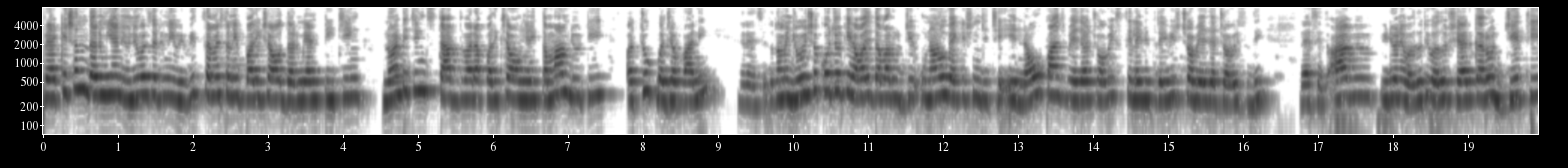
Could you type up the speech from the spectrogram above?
વેકેશન દરમિયાન યુનિવર્સિટીની વિવિધ સેમેસ્ટરની પરીક્ષાઓ દરમિયાન ટીચિંગ નોન ટીચિંગ સ્ટાફ દ્વારા પરીક્ષાઓ અંગેની તમામ ડ્યુટી અચૂક બજાવવાની રહેશે. તો તમે જોઈ શકો છો કે હવાથી તમારું જે ઉનાળુ વેકેશન જે છે, એ નવ પાંચ બે હજાર ચોવીસથી લઈને ત્રેવીસ છ બે હજાર ચોવીસ સુધી રહેશે. તો આ વિડીયોને વધુથી વધુ શેર કરો, જેથી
